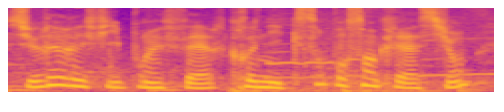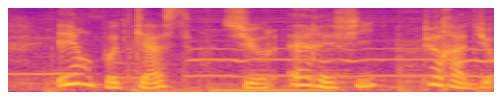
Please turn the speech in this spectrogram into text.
sur RFI.fr, chronique 100% création et en podcast sur RFI Pure Radio.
